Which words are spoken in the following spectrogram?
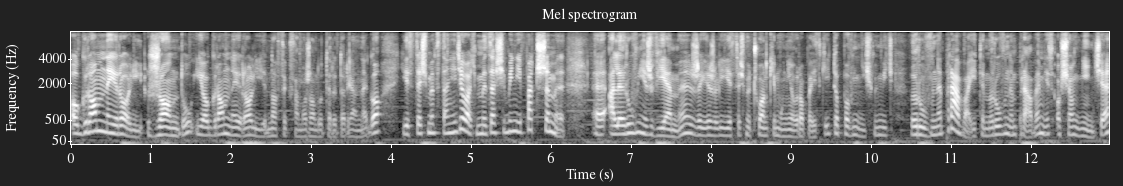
ogromnej roli rządu i ogromnej roli jednostek samorządu terytorialnego jesteśmy w stanie działać. My za siebie nie patrzymy, e, ale również wiemy, że jeżeli jesteśmy członkiem Unii Europejskiej, to powinniśmy mieć równe prawa i tym równym prawem jest osiągnięcie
